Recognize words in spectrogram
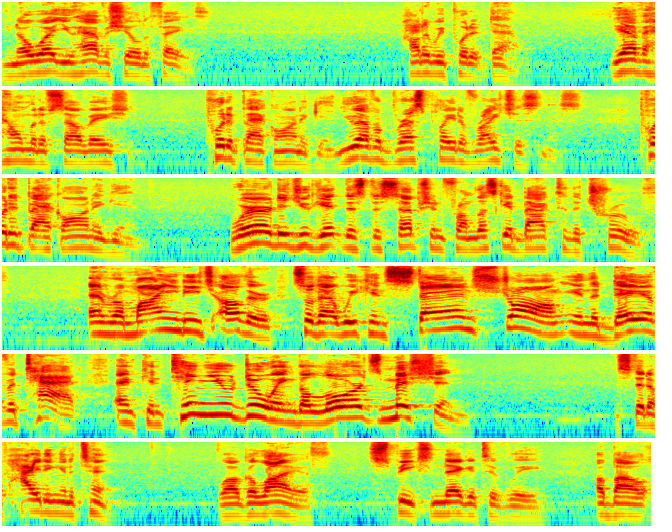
you know what? You have a shield of faith. How do we put it down? You have a helmet of salvation. Put it back on again. You have a breastplate of righteousness. Put it back on again. Where did you get this deception from? Let's get back to the truth. And remind each other so that we can stand strong in the day of attack and continue doing the Lord's mission instead of hiding in a tent while Goliath speaks negatively about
